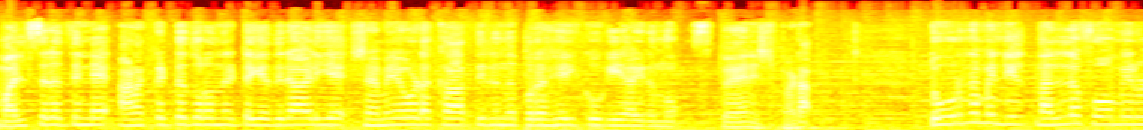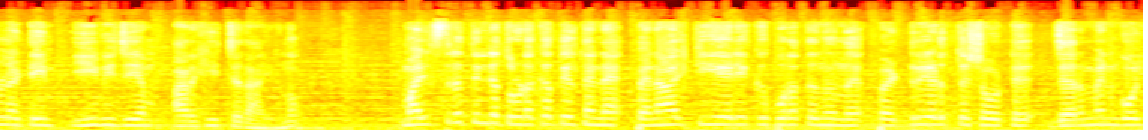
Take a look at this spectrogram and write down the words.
മത്സരത്തിന്റെ അണക്കെട്ട് തുറന്നിട്ട് എതിരാളിയെ ക്ഷമയോടെ കാത്തിരുന്ന് പ്രഹരിക്കുകയായിരുന്നു സ്പാനിഷ് പട. ടൂർണമെന്റിൽ നല്ല ഫോമിലുള്ള ടീം ഈ വിജയം അർഹിച്ചതായിരുന്നു. മത്സരത്തിന്റെ തുടക്കത്തിൽ തന്നെ പെനാൽറ്റി ഏരിയക്ക് പുറത്തുനിന്ന് പെഡ്രിയെടുത്ത shot German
